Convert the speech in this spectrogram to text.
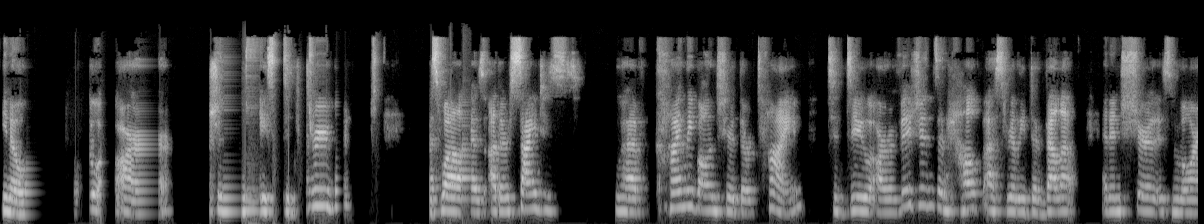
you know, our as well as other scientists who have kindly volunteered their time to do our revisions and help us really develop and ensure this more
